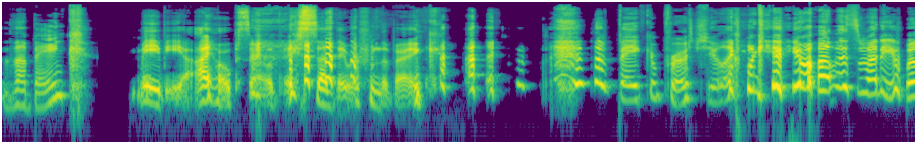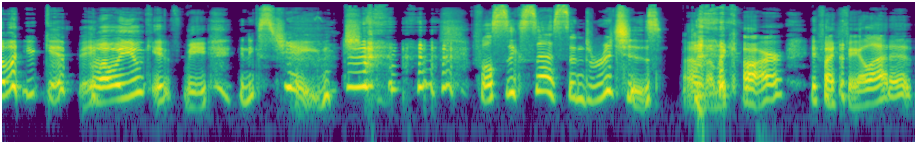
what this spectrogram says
the bank? Maybe. I hope so. They said they were from the bank. the bank approached you like, "We'll give you all this money. What will you give me?" What will you give me in exchange for success and riches? I don't know, my car if I fail at it.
